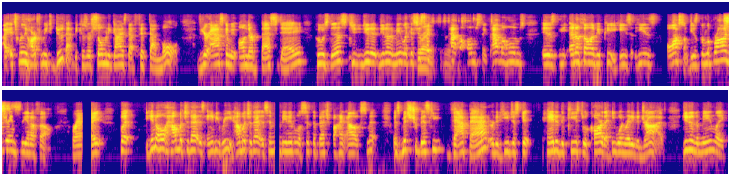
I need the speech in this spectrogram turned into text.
I, it's really hard for me to do that because there's so many guys that fit that mold. If you're asking me on their best day, who's this? Do you, do you, do you know what I mean? Like it's just Right, like yeah. Pat Mahomes thing. Pat Mahomes is the NFL MVP. He's he's awesome. He's the LeBron James of the NFL, right? But you know how much of that is Andy Reid? How much of that is him being able to sit the bench behind Alex Smith? Is Mitch Trubisky that bad, or did he just get handed the keys to a car that he wasn't ready to drive? Do you know what I mean? Like,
